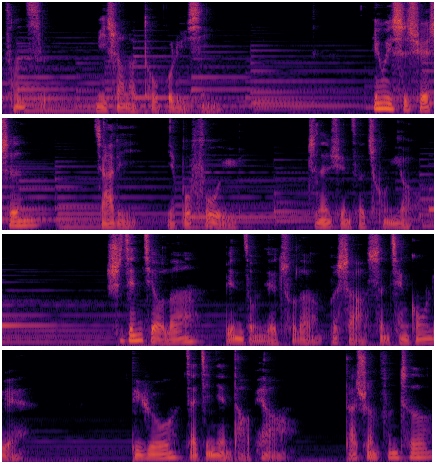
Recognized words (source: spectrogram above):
从此。迷上了徒步旅行，因为是学生，家里也不富裕，只能选择穷游。时间久了，便总结出了不少省钱攻略，比如在景点逃票，搭顺风车，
